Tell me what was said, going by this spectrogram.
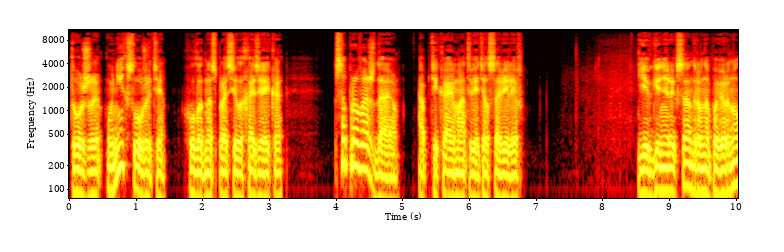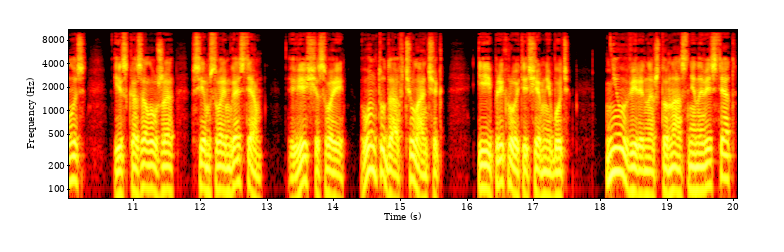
тоже у них служите?» — холодно спросила хозяйка. «Сопровождаю», — обтекаемо ответил Савельев. Евгения Александровна повернулась и сказала уже всем своим гостям, «Вещи свои вон туда, в чуланчик, и прикройте чем-нибудь. Не уверена, что нас не навестят».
